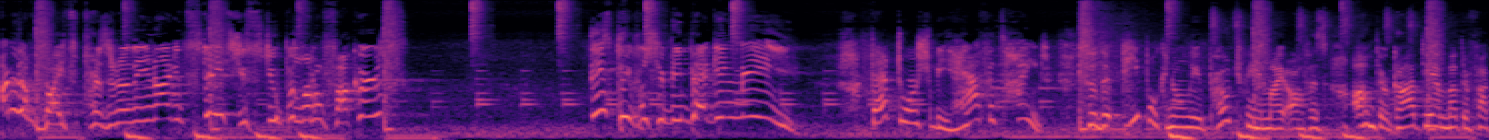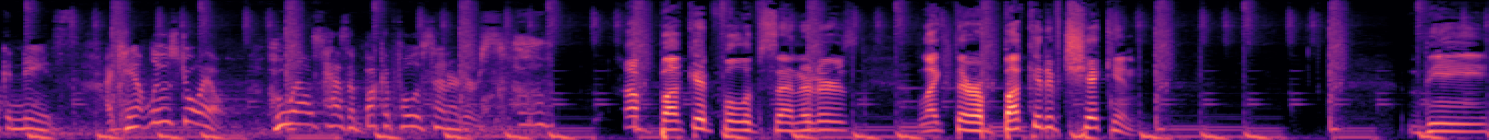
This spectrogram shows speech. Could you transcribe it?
I'm the vice president of the United States, you stupid little fuckers. These people should be begging me. That door should be half its height so that people can only approach me in my office on their goddamn motherfucking knees. I can't lose Doyle. Who else has a bucket full of senators? A bucket full of senators, like they're a bucket of chicken. The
